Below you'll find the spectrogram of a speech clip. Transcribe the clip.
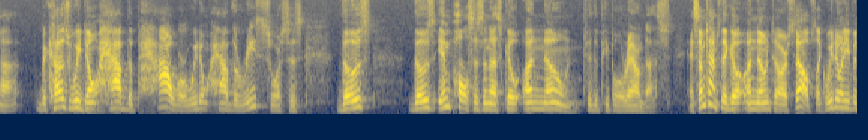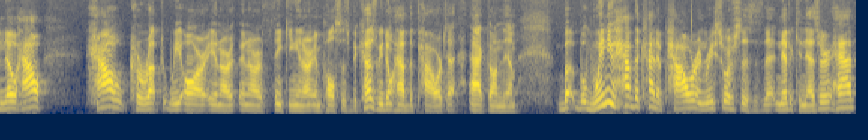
uh, because we don't have the power, we don't have the resources, those, those impulses in us go unknown to the people around us. And sometimes they go unknown to ourselves. Like we don't even know how, how corrupt we are in our, in our thinking and our impulses because we don't have the power to act on them. But, but when you have the kind of power and resources that Nebuchadnezzar had,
